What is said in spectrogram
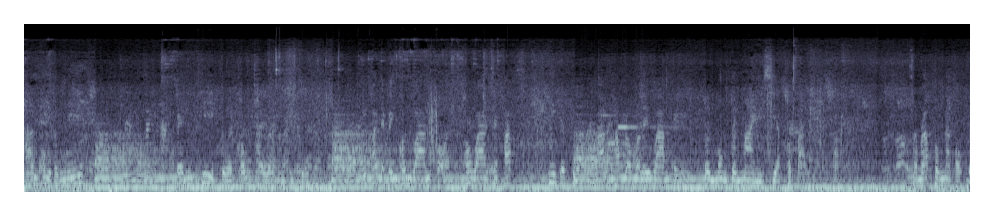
ถานที่ตรงนี้ เป็นที่เกิดของชัยวรมันติเกศคือเขาจะเป็นคนวางก่อนพอวางเสร็จปั๊บ มีแต่คุณวางปั๊บเราก็เลยวางไอ้ต้นมงต้นไม้นี่เสียบเข้าไปสำหรับพวกนักออกแบ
